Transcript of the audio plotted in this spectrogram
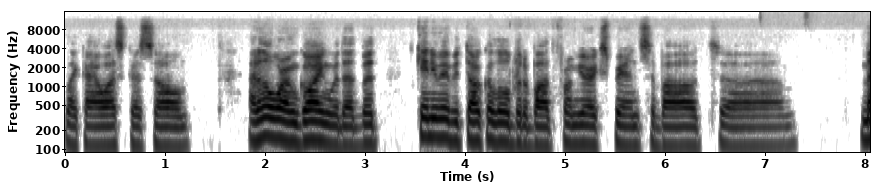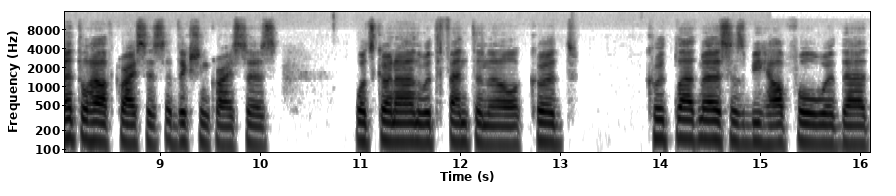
like ayahuasca so i don't know where i'm going with that but can you maybe talk a little bit about from your experience about um mental health crisis addiction crisis what's going on with fentanyl could could plant medicines be helpful with that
